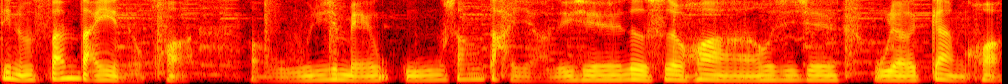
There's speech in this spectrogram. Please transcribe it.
令人翻白眼的话啊，无一些没无伤大雅的一些乐色话啊，或是一些无聊的干话。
